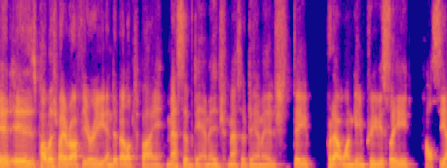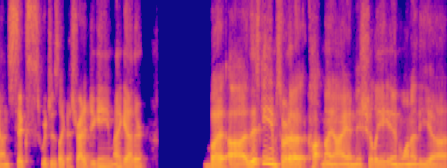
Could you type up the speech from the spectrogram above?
It is published by Raw Fury and developed by Massive Damage. Massive Damage, they put out one game previously, Halcyon 6, which is like a strategy game, I gather. But uh, this game sort of caught my eye initially in one of the uh,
